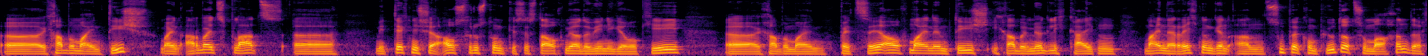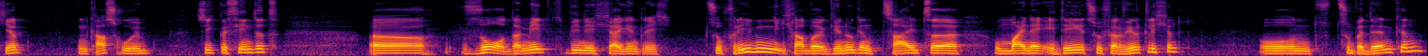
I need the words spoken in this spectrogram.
Ich habe meinen Tisch, meinen Arbeitsplatz. Mit technischer Ausrüstung ist es auch mehr oder weniger okay. Äh, ich habe meinen PC auf meinem Tisch. Ich habe Möglichkeiten, meine Rechnungen an Supercomputer zu machen, der hier in Karlsruhe sich befindet. Äh, so, damit bin ich eigentlich zufrieden. Ich habe genügend Zeit, äh, um meine Idee zu verwirklichen und zu bedenken.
